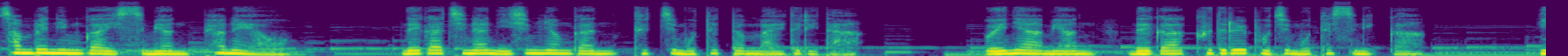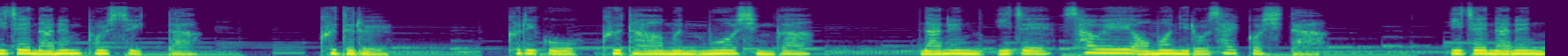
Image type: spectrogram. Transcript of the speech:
선배님과 있으면 편해요. 내가 지난 20년간 듣지 못했던 말들이다. 왜냐하면 내가 그들을 보지 못했으니까. 이제 나는 볼 수 있다. 그들을. 그리고 그 다음은 무엇인가? 나는 이제 사회의 어머니로 살 것이다. 이제 나는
